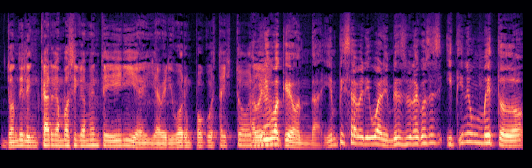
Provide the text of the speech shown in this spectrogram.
donde le encargan básicamente ir y, y averiguar un poco esta historia. Averigua qué onda. Y empieza a averiguar y empieza a hacer una cosa y tiene un método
